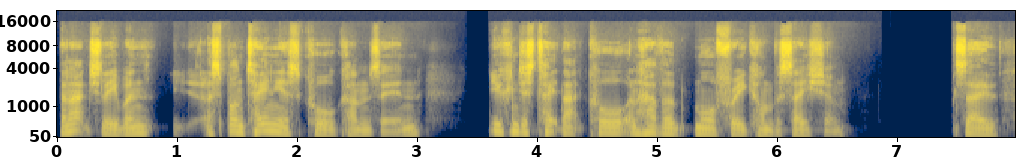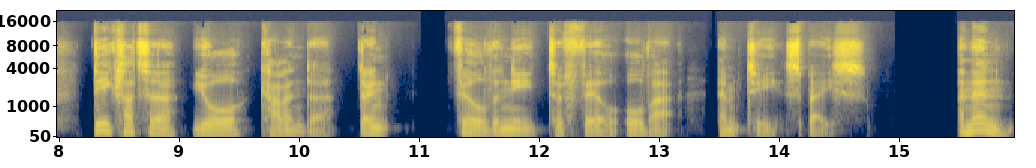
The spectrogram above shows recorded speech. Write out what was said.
then actually when a spontaneous call comes in, you can just take that call and have a more free conversation. So declutter your calendar. Don't feel the need to fill all that empty space. And then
